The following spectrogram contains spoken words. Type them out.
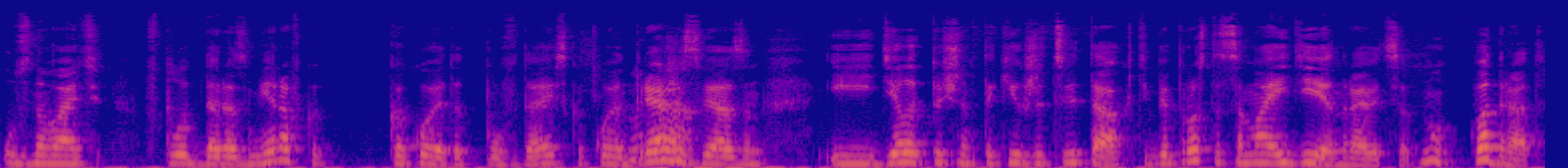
узнавать вплоть до размеров, как, какой этот пуф, да, из какой он ну, пряжи да. связан, и делать точно в таких же цветах. Тебе просто сама идея нравится. Ну, квадрат.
